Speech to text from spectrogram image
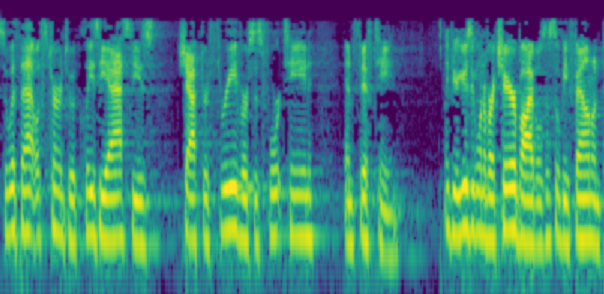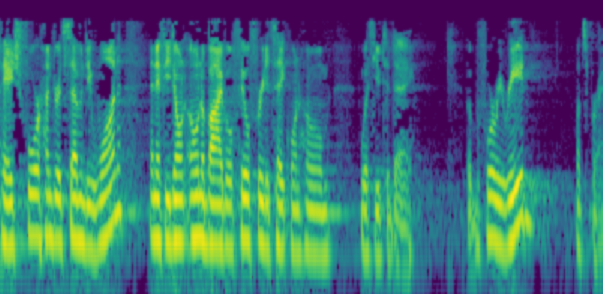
So, with that, let's turn to Ecclesiastes chapter 3, verses 14 and 15. If you're using one of our chair Bibles, this will be found on page 471. And if you don't own a Bible, feel free to take one home with you today. But before we read, let's pray.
